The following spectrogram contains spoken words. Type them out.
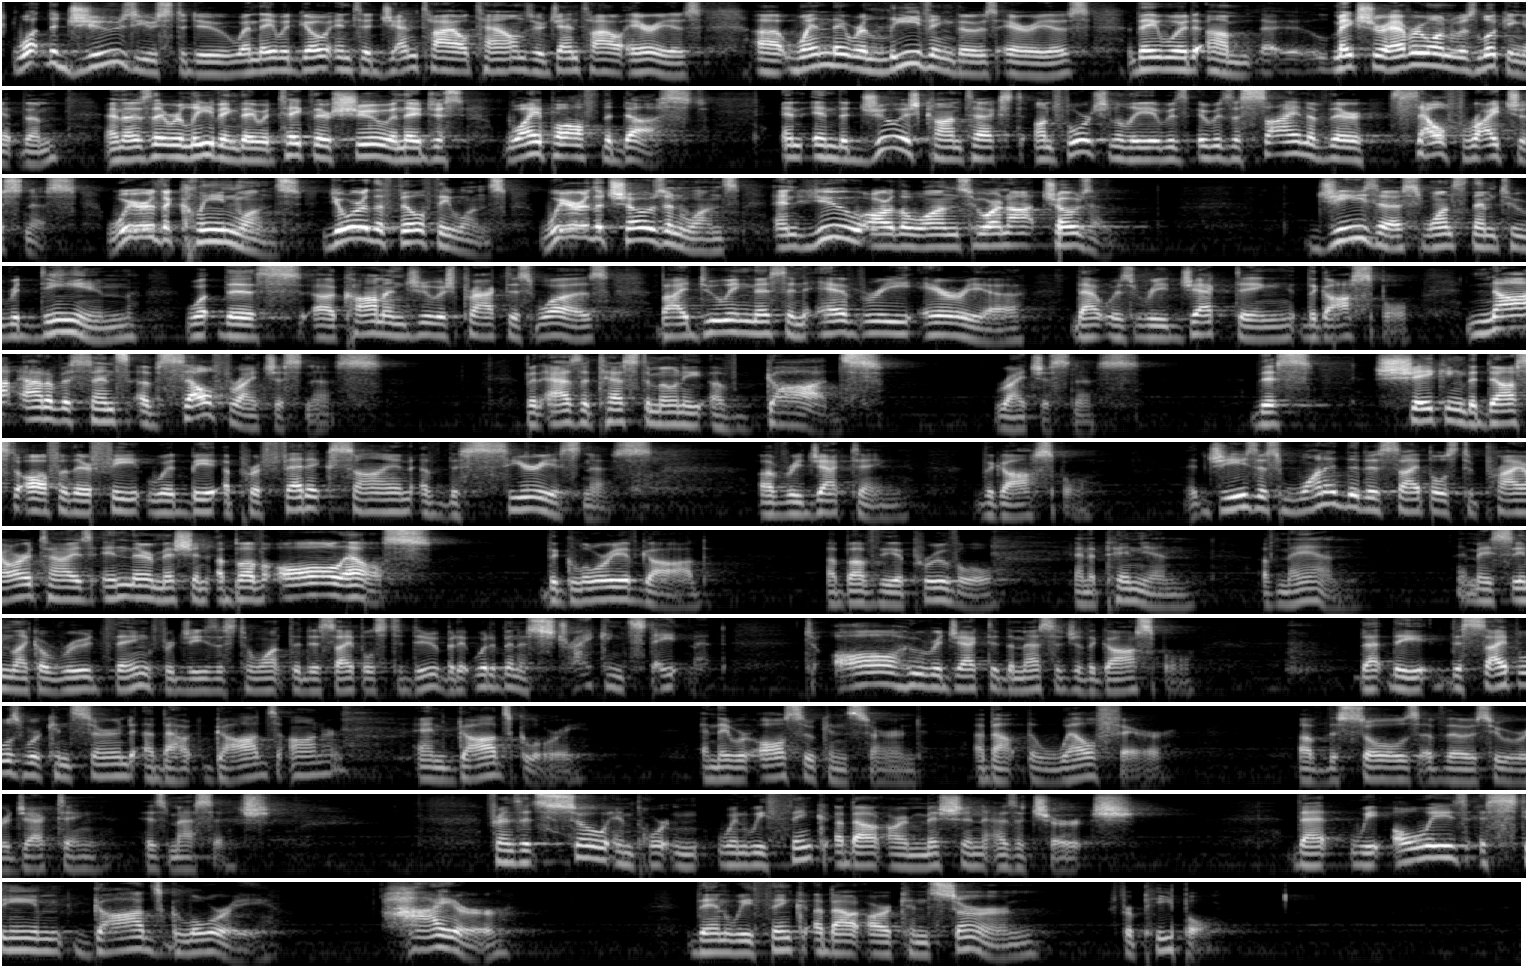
what the Jews used to do when they would go into Gentile towns or Gentile areas, uh, when they were leaving those areas, they would um, make sure everyone was looking at them. And as they were leaving, they would take their shoe and they'd just wipe off the dust. And in the Jewish context, unfortunately, it was, it was a sign of their self righteousness. We're the clean ones. You're the filthy ones. We're the chosen ones. And you are the ones who are not chosen. Jesus wants them to redeem what this uh, common Jewish practice was by doing this in every area that was rejecting the gospel. Not out of a sense of self righteousness but as a testimony of God's righteousness. This shaking the dust off of their feet would be a prophetic sign of the seriousness of rejecting the gospel. Jesus wanted the disciples to prioritize in their mission, above all else, the glory of God above the approval and opinion of man. It may seem like a rude thing for Jesus to want the disciples to do, but it would have been a striking statement to all who rejected the message of the gospel that the disciples were concerned about God's honor and God's glory, and they were also concerned about the welfare of the souls of those who are rejecting his message. Friends, it's so important when we think about our mission as a church that we always esteem God's glory higher than we think about our concern for people.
